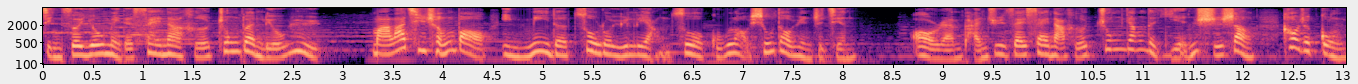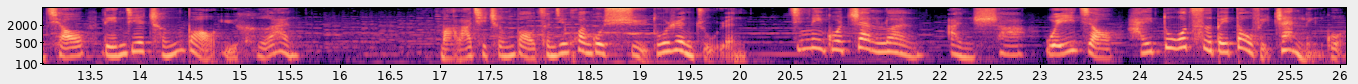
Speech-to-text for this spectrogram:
景色优美的塞纳河中段流域，马拉奇城堡隐秘地坐落于两座古老修道院之间。傲然盘踞在塞纳河中央的岩石上，靠着拱桥连接城堡与河岸。马拉奇城堡曾经换过许多任主人，经历过战乱、暗杀、围剿，还多次被盗匪占领过。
